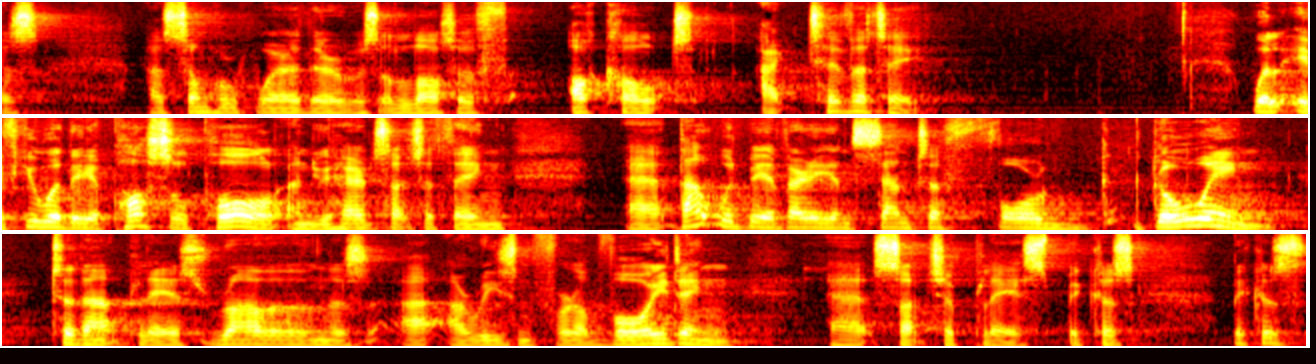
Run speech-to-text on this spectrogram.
as, as somewhere where there was a lot of occult activity. Well, if you were the Apostle Paul and you heard such a thing, uh, that would be a very incentive for g- going to that place rather than as a, a reason for avoiding uh, such a place. Because, because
